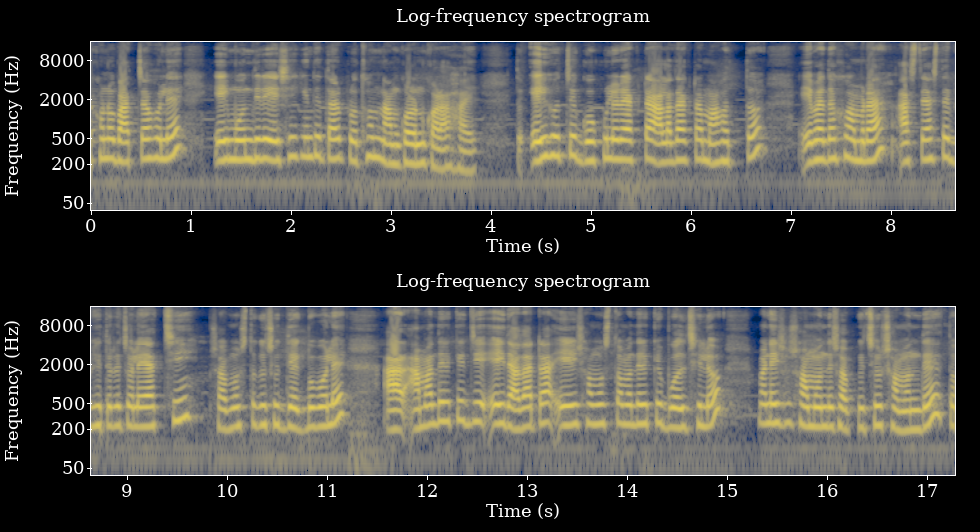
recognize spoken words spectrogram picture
এখনও বাচ্চা হলে এই মন্দিরে এসে কিন্তু তার প্রথম নামকরণ করা হয়। তো এই হচ্ছে গোকুলের একটা আলাদা একটা মাহাত্ম্য এবার দেখো আমরা আস্তে আস্তে ভেতরে চলে যাচ্ছি, সমস্ত কিছু দেখব বলে। আর আমাদেরকে যে এই দাদাটা, এই সমস্ত আমাদেরকে বলছিল মানে এইসব সম্বন্ধে সব কিছুর সম্বন্ধে। তো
